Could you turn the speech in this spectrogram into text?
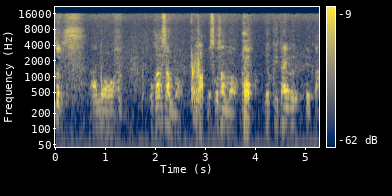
そうです。あの、お母さんもあ、息子さんも、およく、だいぶ、というか、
